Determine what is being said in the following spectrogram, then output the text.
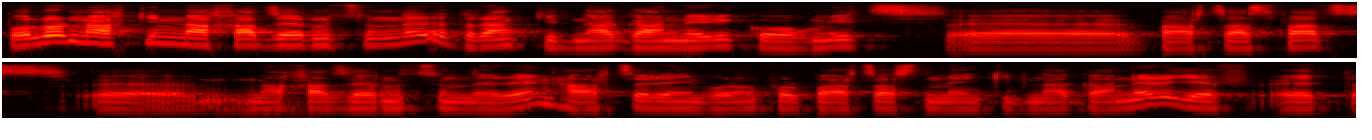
Բոլոր նախկին նախաձեռնությունները դրանք գիտնականների կողմից բարձրացված նախաձեռնություններ են, հարցեր էին, որոնք որ բարձրացնում են գիտնականները եւ այդ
